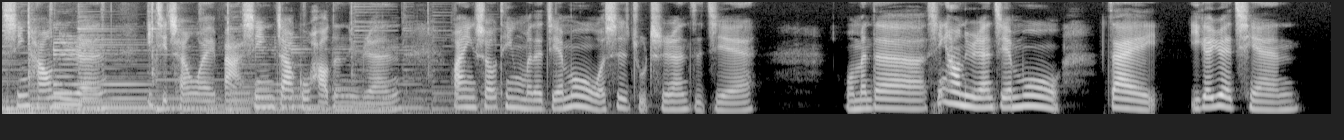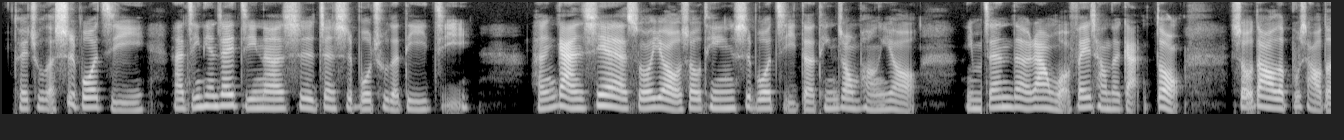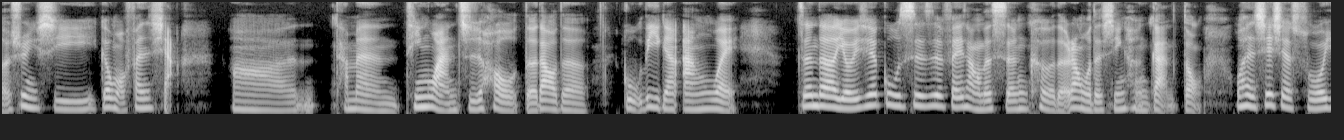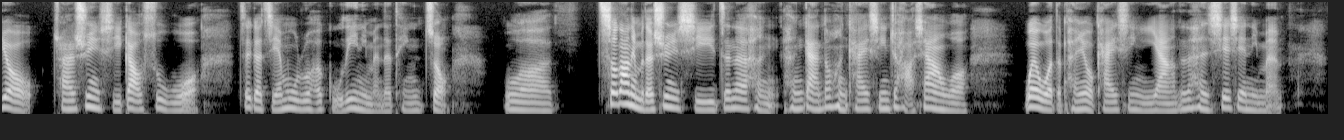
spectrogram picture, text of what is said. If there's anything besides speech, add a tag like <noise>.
新好女人，一起成为把心照顾好的女人。欢迎收听我们的节目，我是主持人子杰。我们的新好女人节目在一个月前推出了试播集，那今天这一集呢是正式播出的第一集。很感谢所有收听试播集的听众朋友，你们真的让我非常的感动，收到了不少的讯息跟我分享啊，他们听完之后得到的鼓励跟安慰。真的有一些故事是非常的深刻的，让我的心很感动。我很谢谢所有传讯息告诉我这个节目如何鼓励你们的听众。我收到你们的讯息，真的很很感动，很开心，就好像我为我的朋友开心一样。真的很谢谢你们。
